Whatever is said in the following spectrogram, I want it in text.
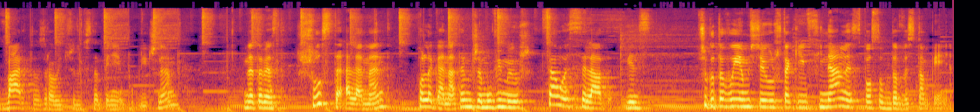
warto zrobić przed wystąpieniem publicznym. Natomiast szósty element polega na tym, że mówimy już całe sylaby, więc przygotowujemy się już w taki finalny sposób do wystąpienia.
